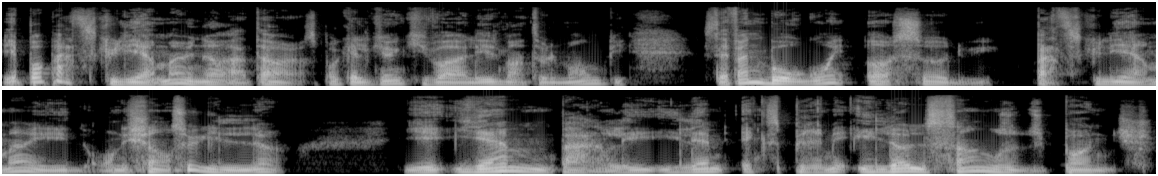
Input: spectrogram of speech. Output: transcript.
n'est pas particulièrement un orateur. C'est pas quelqu'un qui va aller devant tout le monde. Puis Stéphane Bourgoin a ça, lui, particulièrement, et on est chanceux, il l'a. Il, aime parler, il aime exprimer, il a le sens du punch.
